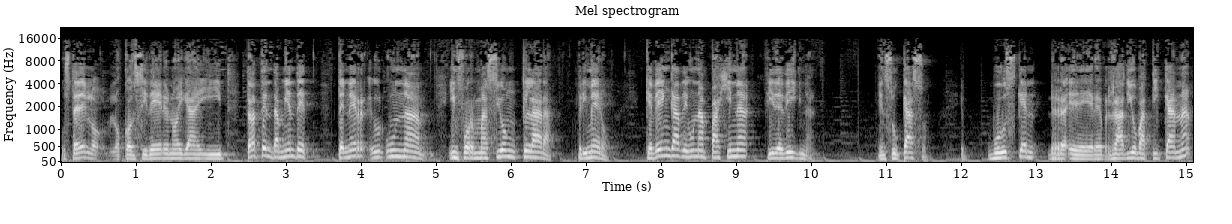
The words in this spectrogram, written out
ustedes lo, lo consideren, oiga, y traten también de tener una información clara. Primero, que venga de una página fidedigna. En su caso, busquen eh, Radio Vaticana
